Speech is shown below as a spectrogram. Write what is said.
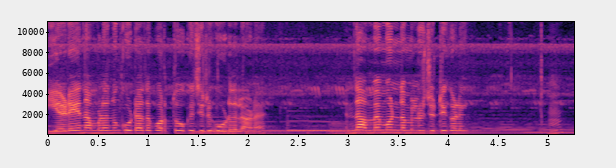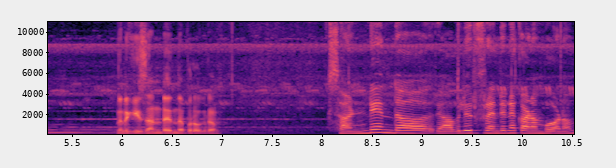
ഈയിടെ നമ്മളൊന്നും കൂട്ടാതെ പുറത്തു പോക്ക് ഇച്ചിരി കൂടുതലാണ്. എന്താ അമ്മയും മോനും തമ്മിലൊരു ചുറ്റിക്കളി? ഉം? നിനക്ക് ഈ സൺഡേ എന്താ പ്രോഗ്രാം സൺഡേ എന്താ? രാവിലെ ഒരു ഫ്രണ്ടിനെ കാണാൻ പോകണം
